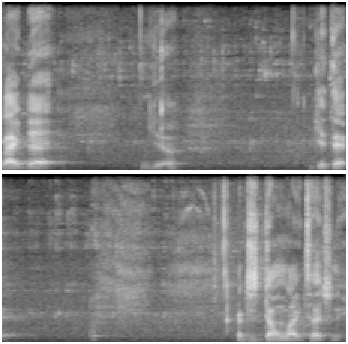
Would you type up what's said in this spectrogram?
like that. Yeah. Get that. I just don't like touching it.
